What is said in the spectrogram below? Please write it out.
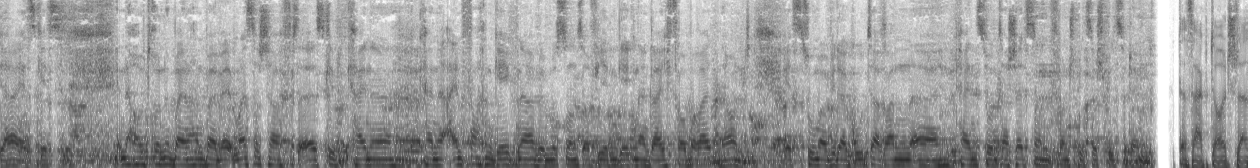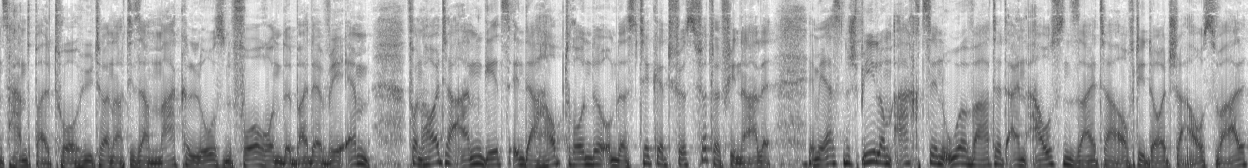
Ja, jetzt geht's in der Hauptrunde bei der Handball-Weltmeisterschaft. Es gibt keine, keine einfachen Gegner. Wir müssen uns auf jeden Gegner gleich vorbereiten. Ja, und jetzt tun wir wieder gut daran, äh, keinen zu unterschätzen und von Spiel zu Spiel zu denken. Das sagt Deutschlands Handballtorhüter nach dieser makellosen Vorrunde bei der WM. Von heute an geht's in der Hauptrunde um das Ticket fürs Viertelfinale. Im ersten Spiel um 18 Uhr wartet ein Außenseiter auf die deutsche Auswahl.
